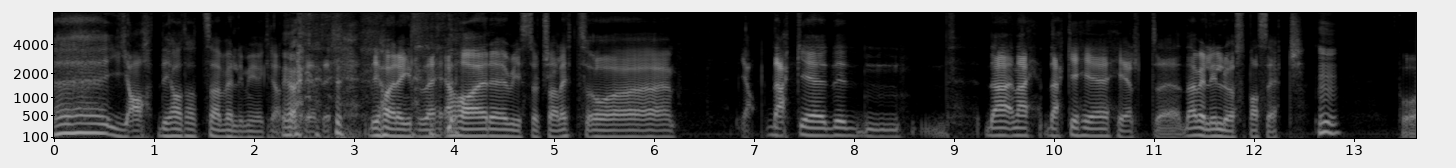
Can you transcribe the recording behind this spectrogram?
Uh, ja, de har tatt seg veldig mye Ja. friheter. De har egentlig det. Jeg har uh, researcha litt, og eh, ja, det er ikke det, det er, Nei, det er ikke he helt eh, Det er veldig løst basert Mm. på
